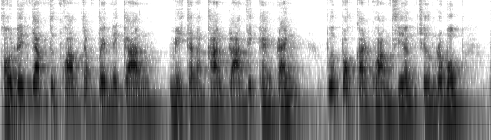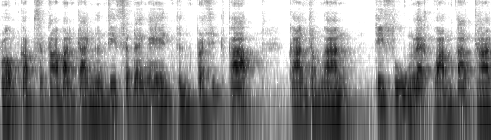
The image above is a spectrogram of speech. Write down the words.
เขาเน้นย้ำถึงความจำเป็นในการมีธนาคารกลางที่แข็งแกร่ง เพื่อป้องกันความเสี่ยงเชิงระบบ พร้อมกับสถาบันการเงินที่แสดงให้เห็นถึงประสิทธิภาพ การทำงานที่สูงและความต้านทาน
